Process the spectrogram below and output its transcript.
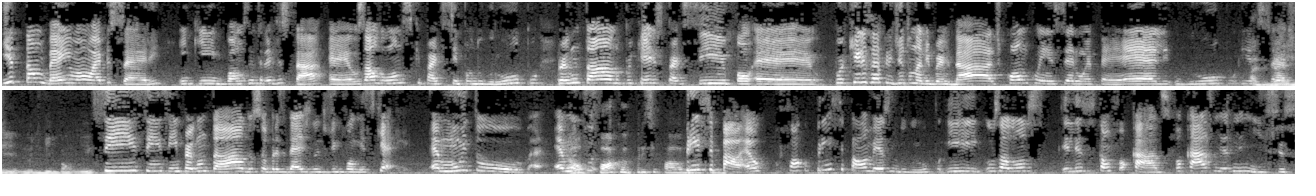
e também uma websérie em que vamos entrevistar é, os alunos que participam do grupo, perguntando por que eles participam, é, por que eles acreditam na liberdade, como conhecer um EPL, o grupo e As etc. ideias de Ludwig von Mises. Sim, sim, sim, perguntando sobre as ideias de Ludwig von Mises, que é, é muito... É, É, muito o foco principal. principal, é o foco principal mesmo do grupo e os alunos, eles estão focados, focados mesmo em inícios.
